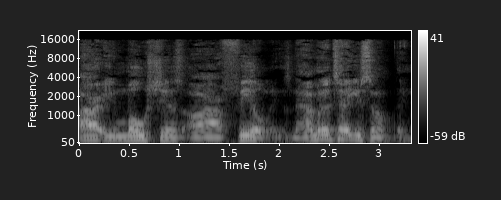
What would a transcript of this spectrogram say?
our emotions or our feelings. Now, I'm going to tell you something.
